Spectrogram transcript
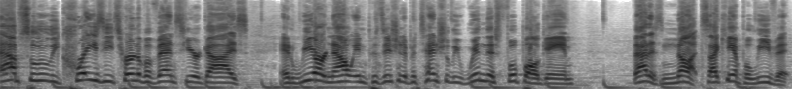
Absolutely crazy turn of events here, guys. And we are now in position to potentially win this football game. That is nuts. I can't believe it.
